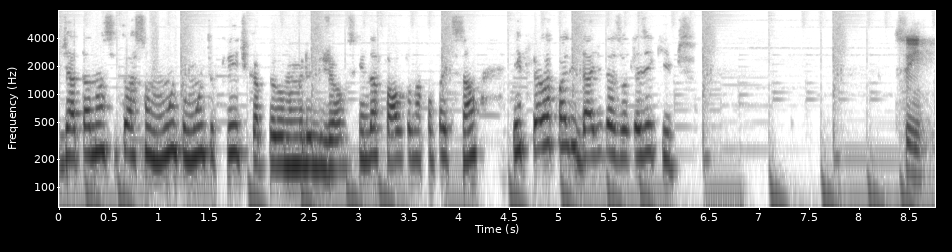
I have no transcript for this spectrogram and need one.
já está numa situação muito, muito crítica pelo número de jogos que ainda faltam na competição e pela qualidade das outras equipes. Sim,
